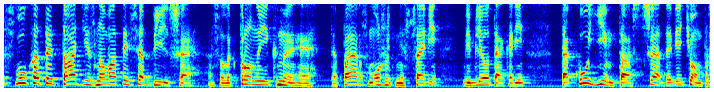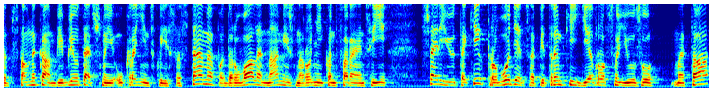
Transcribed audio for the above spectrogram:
слухати та дізнаватися більше з електронної книги тепер зможуть місцеві бібліотекарі. Таку їм та ще дев'ятьом представникам бібліотечної української системи подарували на міжнародній конференції. Серію таких проводять за підтримки Євросоюзу. Мета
